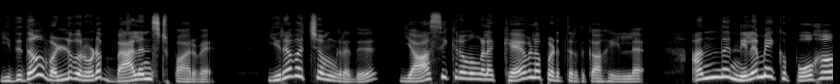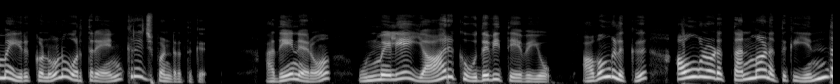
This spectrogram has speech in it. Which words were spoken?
இதுதான் வள்ளுவரோட பேலன்ஸ்ட் பார்வை. இரவச்சம்ங்கிறது யாசிக்கிறவங்கள கேவலப்படுத்துறதுக்காக இல்ல. அந்த நிலைமைக்கு போகாம இருக்கணும்னு ஒருத்தரை என்கரேஜ் பண்றதுக்கு. அதே நேரம் உண்மையிலேயே யாருக்கு உதவி தேவையோ அவங்களுக்கு அவங்களோட தன்மானத்துக்கு எந்த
